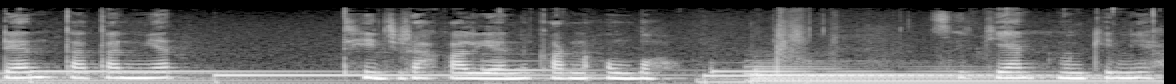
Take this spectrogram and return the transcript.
dan tata niat hijrah kalian karena Allah. Sekian mungkin ya.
